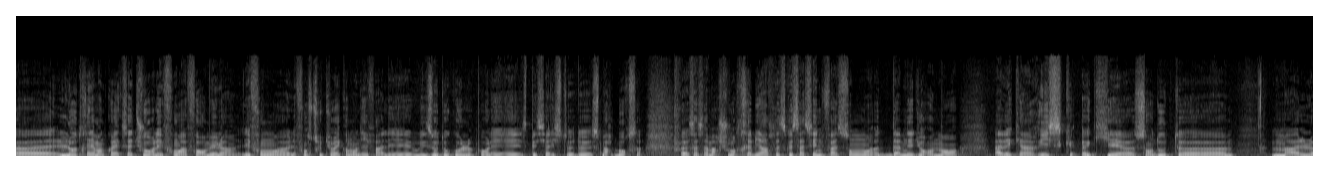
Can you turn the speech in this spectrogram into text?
Euh, l'autre élément de collecte, c'est toujours les fonds à formule, hein, les fonds, euh, les fonds structurés, comme on dit, enfin les, les autocalls pour les spécialistes de smart bourse. Euh, ça, ça marche toujours très bien parce que ça, c'est une façon d'amener du rendement avec un risque qui est sans doute mal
